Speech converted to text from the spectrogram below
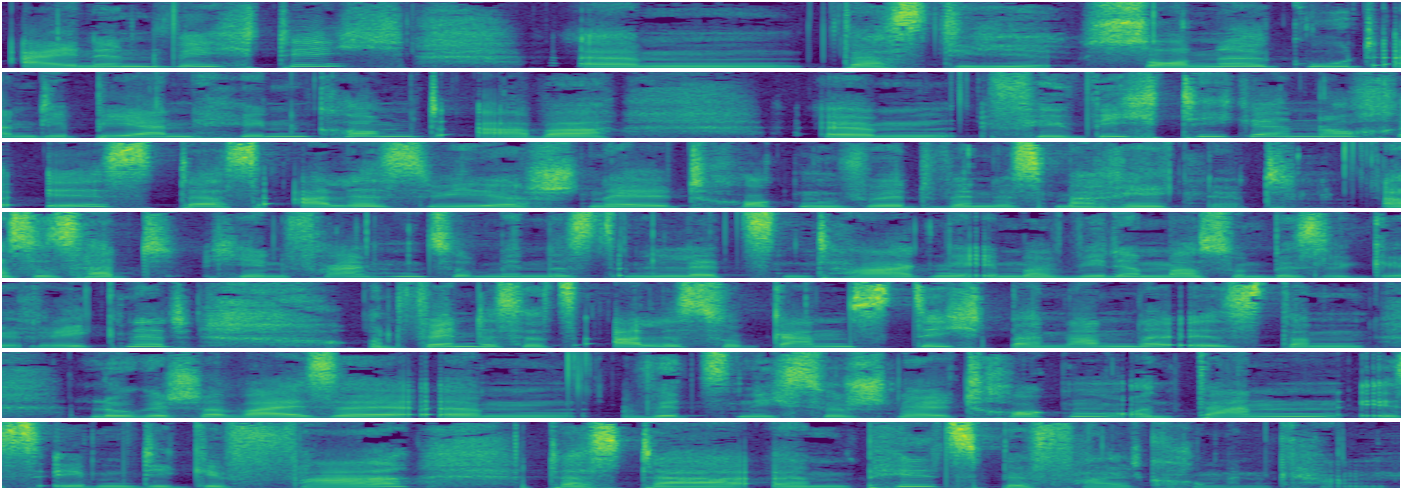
einen wichtig, ähm, dass die Sonne gut an die Beeren hinkommt, aber ähm, viel wichtiger noch ist, dass alles wieder schnell trocken wird, wenn es mal regnet. Also es hat hier in Franken zumindest in den letzten Tagen immer wieder mal so ein bisschen geregnet. Und wenn das jetzt alles so ganz dicht beieinander ist, dann logischerweise ähm, wird es nicht so schnell trocken und dann ist eben die Gefahr, dass da ähm, Pilzbefall kommen kann.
